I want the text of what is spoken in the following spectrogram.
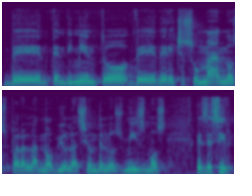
de entendimiento de derechos humanos para la no violación de los mismos. Es decir,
